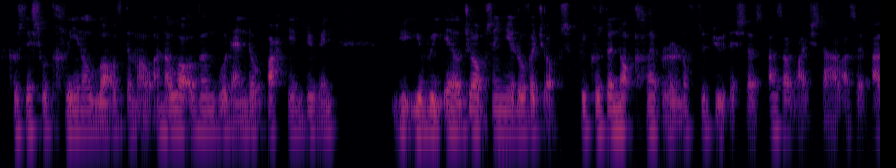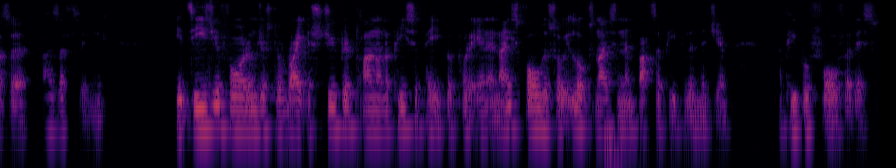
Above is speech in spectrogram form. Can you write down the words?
because this would clean a lot of them out, and a lot of them would end up back in doing your retail jobs and your other jobs because they're not clever enough to do this as, as a lifestyle, as a as a as a thing. It's easier for them just to write a stupid plan on a piece of paper, put it in a nice folder so it looks nice, and then batter people in the gym. And people fall for this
